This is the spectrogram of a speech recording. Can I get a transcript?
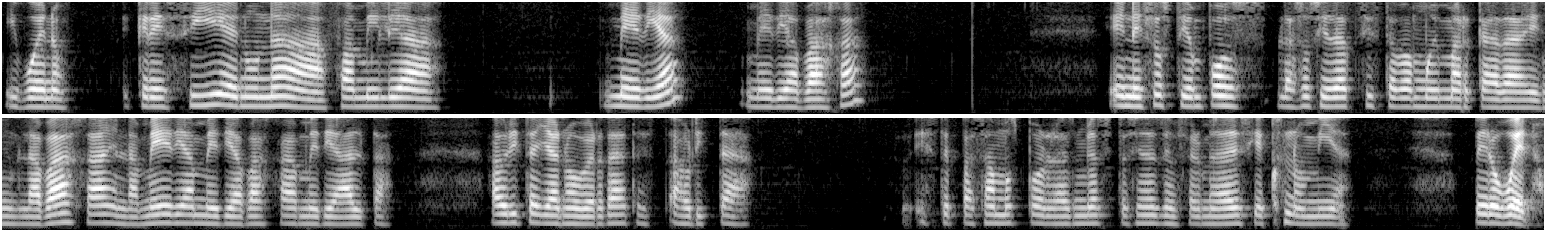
Y bueno, crecí en una familia media, media baja. En esos tiempos la sociedad sí estaba muy marcada en la baja, en la media, media baja, media alta. Ahorita ya no, ¿verdad? Ahorita este, pasamos por las mismas situaciones de enfermedades y economía. Pero bueno,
